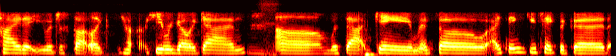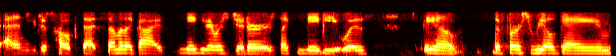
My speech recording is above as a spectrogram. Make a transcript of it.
tied it, you would just thought like, here we go again mm. um, with that game. And so I think you take the good, and you just hope that some of the guys, maybe there was jitters, like maybe it was you know, the first real game,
